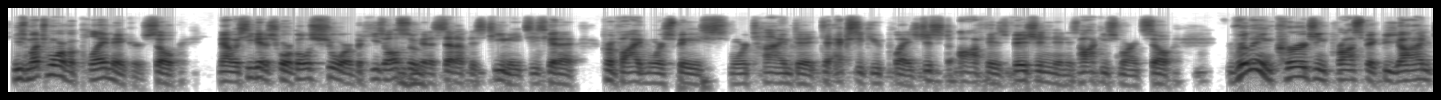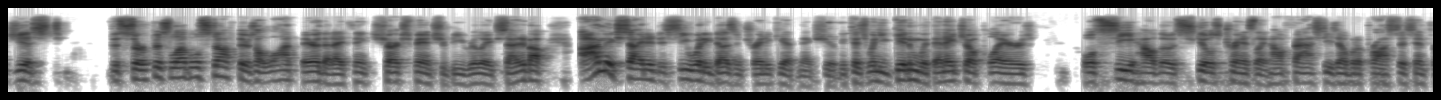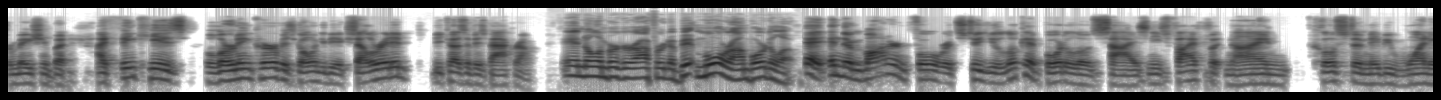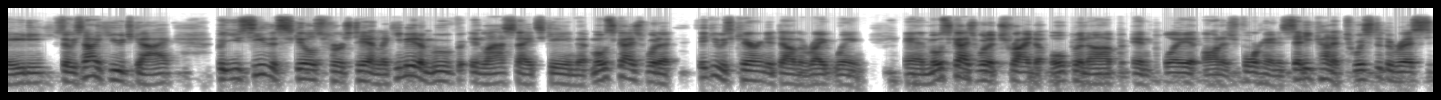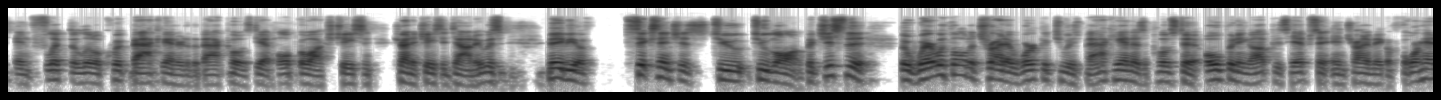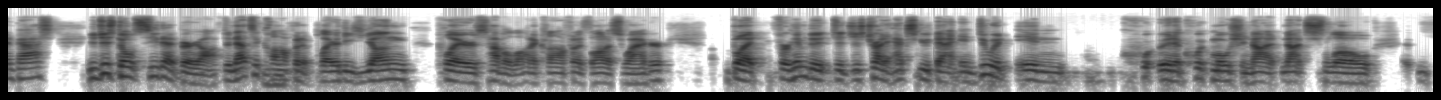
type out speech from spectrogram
he's much more of a playmaker. So now, is he going to score goals? Sure, but he's also going to set up his teammates. He's going to provide more space, more time to, to execute plays just off his vision and his hockey smarts. So, really encouraging prospect beyond just the surface level stuff. There's a lot there that I think Sharks fans should be really excited about. I'm excited to see what he does in training camp next year because when you get him with NHL players, we'll see how those skills translate, how fast he's able to process information. But I think his learning curve is going to be accelerated because of his background. And Nollenberger offered a bit more on Bordeleau. Yeah, and they're modern forwards too. You look at Bordeleau's size, and he's five foot nine, close to maybe 180. So he's not a huge guy, but you see the skills firsthand. Like he made a move in last night's game that most guys would have, I think he was carrying it down the right wing. And most guys would have tried to open up and play it on his forehand. Instead, he kind of twisted the wrist and flicked a little quick backhander to the back post. He had Holpgawaks chasing, trying to chase it down. It was maybe a six inches too too long, but just the the wherewithal to try to work it to his backhand as opposed to opening up his hips and, and trying to make a forehand pass. You just don't see that very often. That's a mm-hmm. confident player. These young players have a lot of confidence, a lot of swagger. But for him to, to just try to execute that and do it in in a quick motion, not not slow,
